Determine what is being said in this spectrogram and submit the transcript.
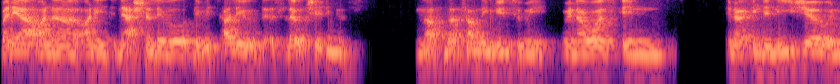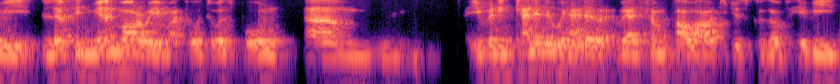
But yeah, on a on an international level, let me tell you, this load shedding is not not something new to me. When I was in you know Indonesia, when we lived in Myanmar, where my daughter was born, um, even in Canada, we had a we had some power outages because of heavy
